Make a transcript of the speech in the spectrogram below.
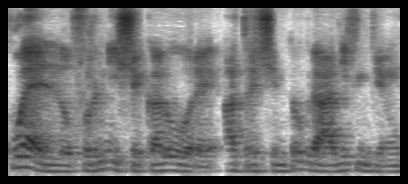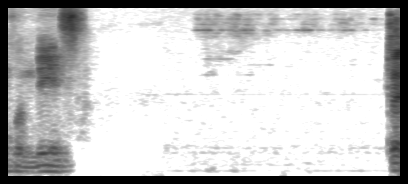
Quello fornisce calore a 300 gradi finché non condensa. Sì.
